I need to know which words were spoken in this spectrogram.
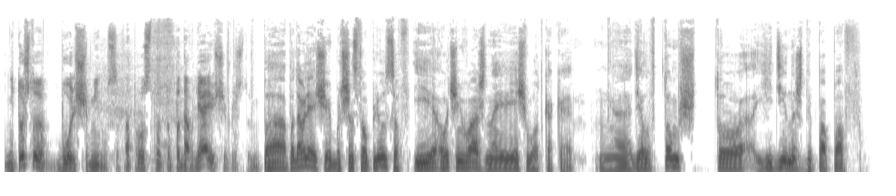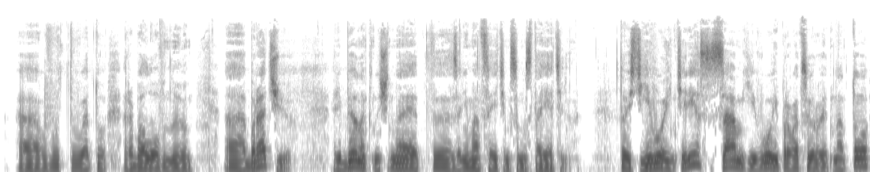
не то, что больше минусов, а просто это подавляющее большинство. Подавляющее большинство плюсов. И очень важная вещь вот какая. Дело в том, что единожды попав вот в эту рыболовную э, братью, ребенок начинает заниматься этим самостоятельно. То есть его интерес сам его и провоцирует на то,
